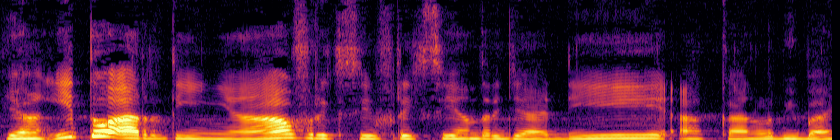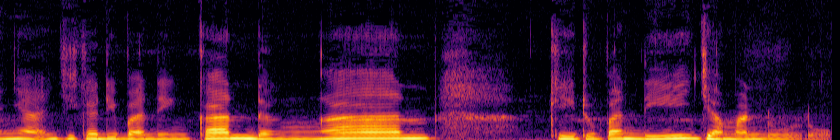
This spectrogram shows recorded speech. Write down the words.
Yang itu artinya friksi-friksi yang terjadi akan lebih banyak jika dibandingkan dengan kehidupan di zaman dulu.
